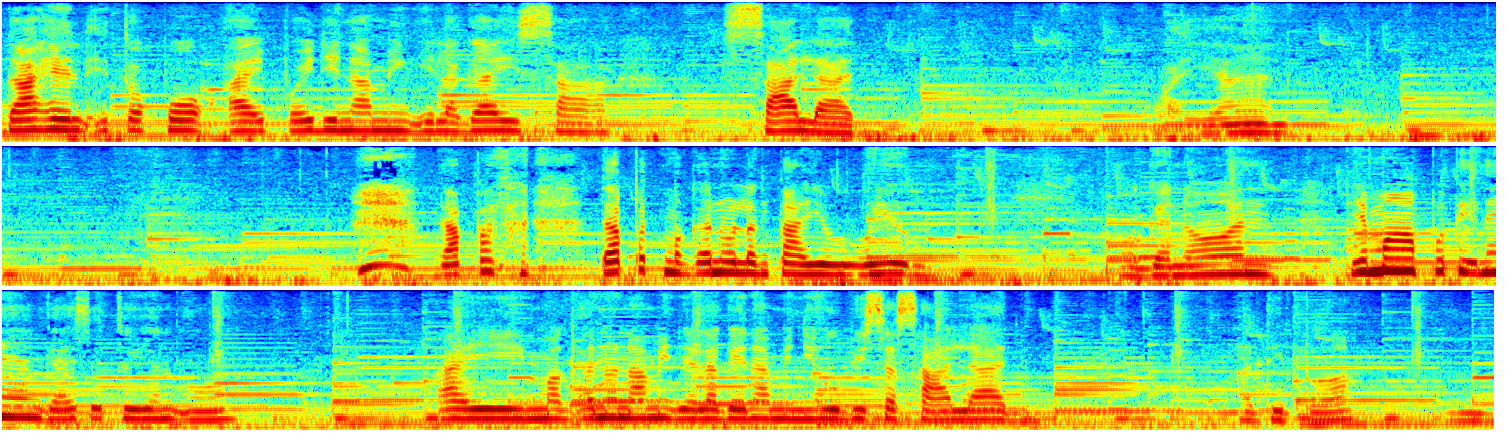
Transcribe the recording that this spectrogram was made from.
dahil ito po ay pwede naming ilagay sa salad. O, Ayan. dapat dapat magano lang tayo yun. O ganon. Yung mga puti na yan guys, ito yun oh. Ay mag-ano namin, ilagay namin ni Hubi sa salad. Ah, di ba? Hmm.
